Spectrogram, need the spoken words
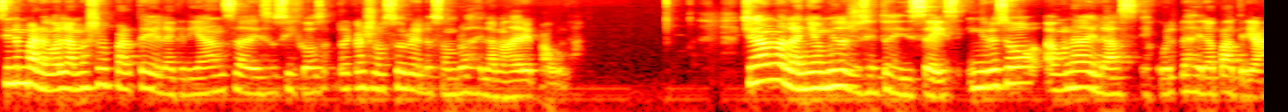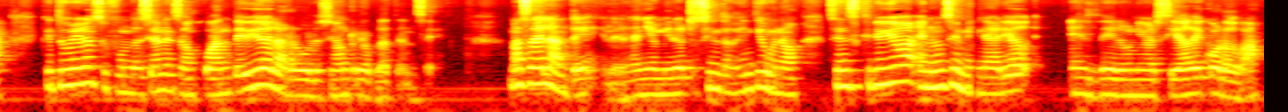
Sin embargo, la mayor parte de la crianza de sus hijos recayó sobre los hombros de la madre Paula. Llegando al año 1816, ingresó a una de las escuelas de la patria que tuvieron su fundación en San Juan debido a la Revolución Rioplatense. Más adelante, en el año 1821, se inscribió en un seminario de la Universidad de Córdoba,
